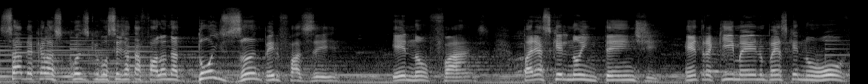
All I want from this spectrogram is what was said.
sabe aquelas coisas que você já está falando há dois anos para ele fazer, ele não faz, parece que ele não entende, entra aqui, mas ele não parece que ele não ouve.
